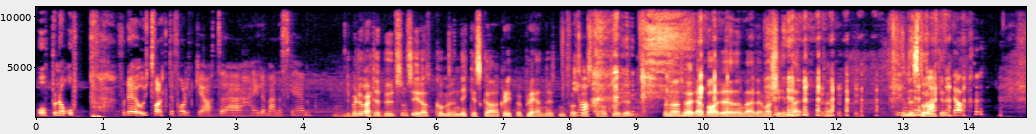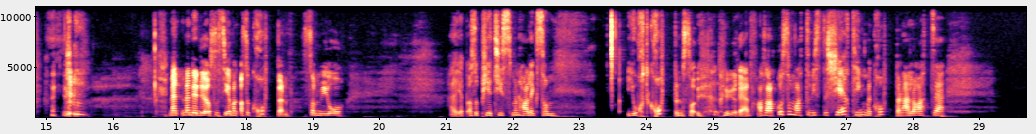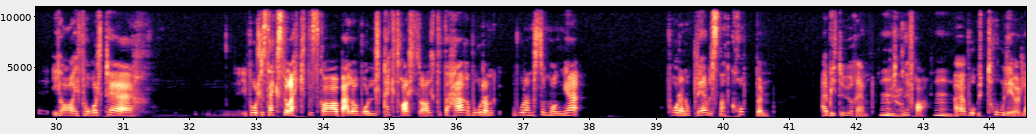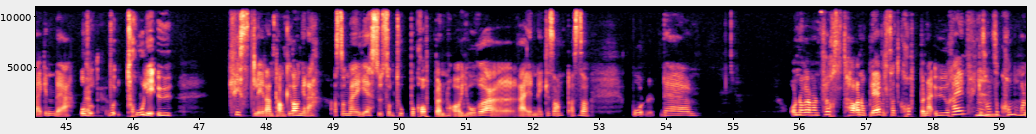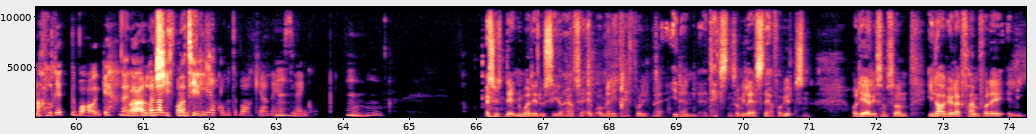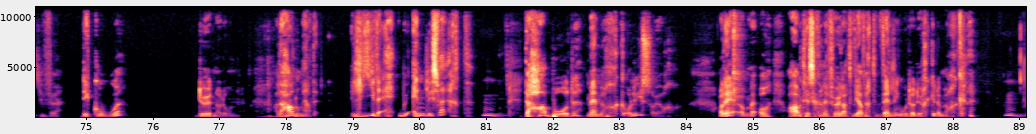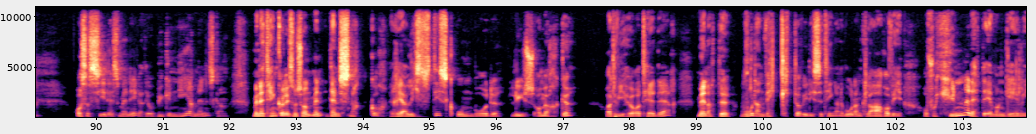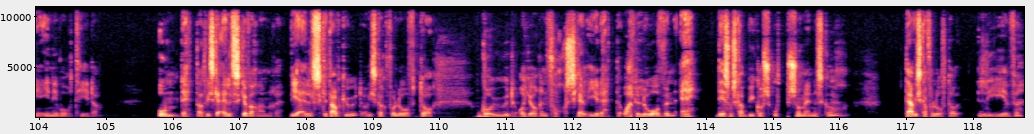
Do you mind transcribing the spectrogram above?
åpner opp for det utvalgte folket, at det er hele menneskeheten. Det burde vært et bud som sier at kommunen ikke skal klippe plenen utenfor ja. For nå hører jeg bare den der maskinen der. Ja. Men det står ikke. Men, men, det du også sier, altså kroppen, som jo Altså, pietismen har liksom gjort kroppen så uren. Altså, akkurat som at hvis det skjer ting med kroppen, eller at eh, Ja, i forhold til i forhold til sex og ekteskap eller voldtekt og alt, alt dette her, hvordan, hvordan, så mange får den opplevelsen at kroppen er blitt uren mm. utenfra. Mm. Eh, hvor utrolig ødeleggende det er. Og hvor, hvor utrolig ukristelig den tankegangen er altså med Jesus som tok på kroppen og mm. gjorde rein, ikke sant. Altså, hvor det og når man først har en opplevelse at kroppen er urein, ikke sant, så mm. kommer man aldri tilbake. Nei, da er man det er veldig vanskelig å komme tilbake igjen i mm. sin egen kropp. Mm. mm. Jeg synes det er Noe av det du sier her, jeg, men det treffer litt med i den teksten som vi leste her fra begynnelsen. Og det er liksom sånn I dag har jeg lagt frem for deg livet, det gode, døden og det onde. Og det har noe med at livet er uendelig svært. Mm. Det har både med mørke og lys å gjøre. Og, det, og, og, av og til så kan jeg føle at vi har vært veldig gode til å dyrke det mørke. Mm. Og så si det som er negativt, å bygge ned menneskene. Men jeg tenker liksom sånn, men den snakker realistisk om både lys og mørke, og at vi hører til der. Men at det, hvordan vekter vi disse tingene? Hvordan klarer vi å forkynne dette evangeliet inn i vår tid? da? om dette at vi skal elske hverandre. Vi er elsket av Gud, og vi skal få lov til å gå ut og gjøre en forskjell i dette. Og at loven er det som skal bygge oss opp som mennesker. Mm. Der vi skal få lov til å leve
